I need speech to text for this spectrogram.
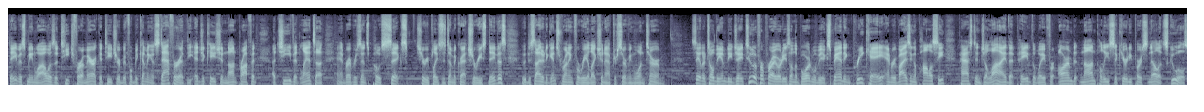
Davis, meanwhile, was a Teach for America teacher before becoming a staffer at the education nonprofit Achieve Atlanta and represents Post 6. She replaces Democrat Charisse Davis, who decided against running for re election after serving one term. Sayler told the MDJ two of her priorities on the board will be expanding pre K and revising a policy passed in July that paved the way for armed non police security personnel at schools,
